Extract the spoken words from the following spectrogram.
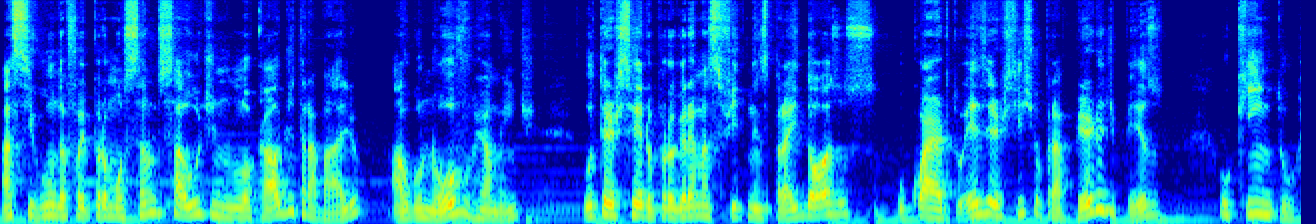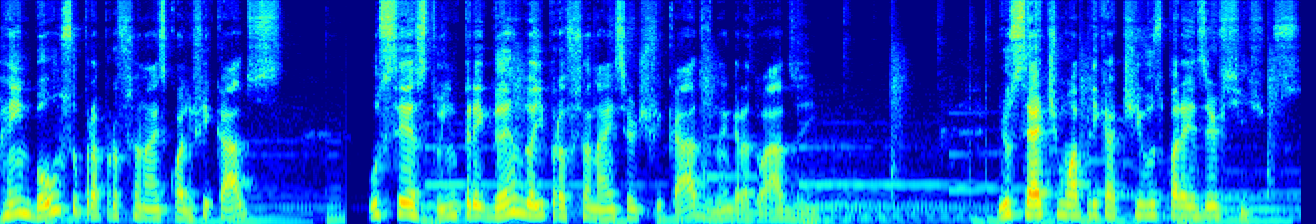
a segunda foi promoção de saúde no local de trabalho, algo novo realmente. O terceiro, programas fitness para idosos. O quarto, exercício para perda de peso. O quinto, reembolso para profissionais qualificados. O sexto, empregando aí profissionais certificados, né, graduados aí. E o sétimo, aplicativos para exercícios.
